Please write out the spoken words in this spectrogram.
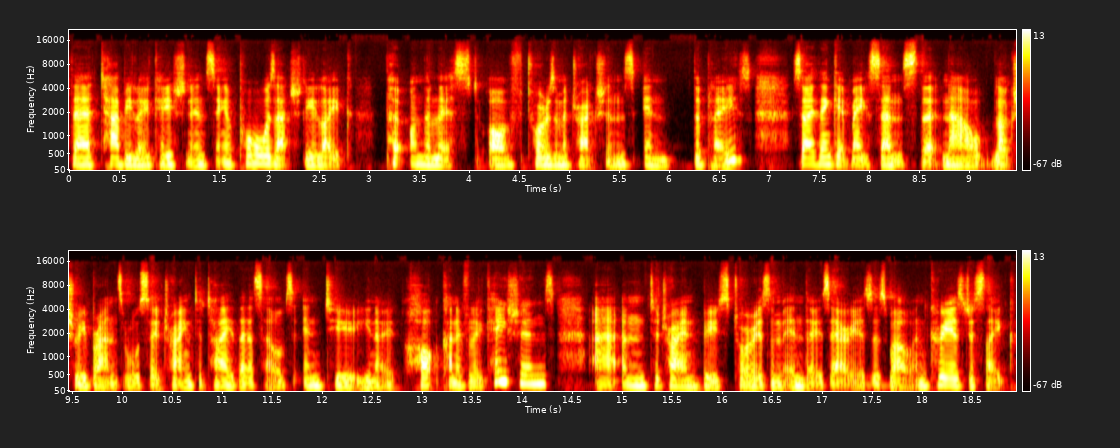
their Tabby location in Singapore was actually like put on the list of tourism attractions in the place. So I think it makes sense that now luxury brands are also trying to tie themselves into, you know, hot kind of locations uh, and to try and boost tourism in those areas as well. And Korea is just like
